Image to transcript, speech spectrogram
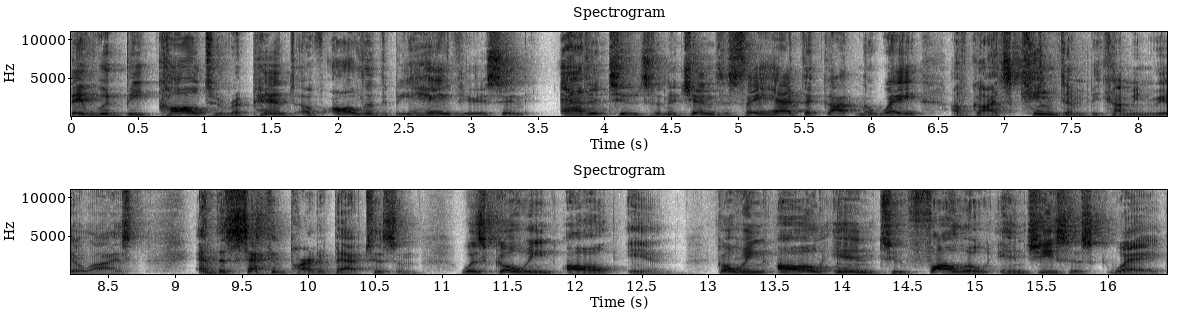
They would be called to repent of all of the behaviors and attitudes and agendas they had that got in the way of God's kingdom becoming realized. And the second part of baptism was going all in, going all in to follow in Jesus' way,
